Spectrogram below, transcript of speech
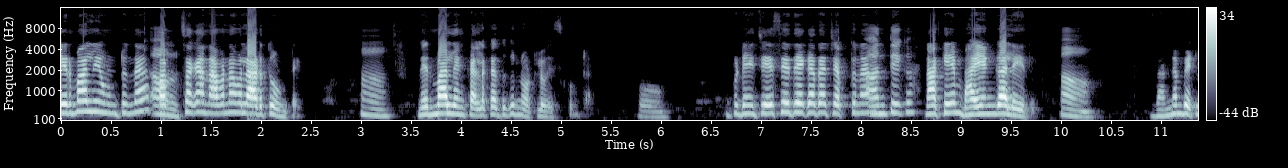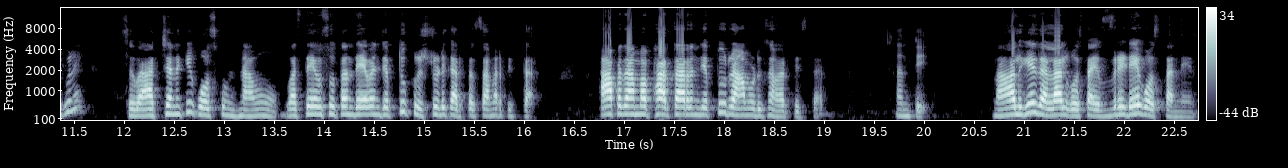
నిర్మాల్యం ఉంటుందా. పచ్చగా నవనవలాడుతూ ఉంటాయి. నిర్మాల్యం కళ్ళకద్దుకు నోట్లో వేసుకుంటా. ఓ. ఇప్పుడు నేను చేసేదే కదా చెప్తున్నా అంతేగా? నాకేం భయంగా లేదు. దండం పెట్టుకుని శివ అర్చనకి కోసుకుంటున్నాము. వస్తేవ సుతం దేవని చెప్తూ కృష్ణుడికి అర్ప సమర్పిస్తారు. ఆపదామ భారతారని చెప్తూ రాముడికి సమర్పిస్తారు. అంతే. నాలుగే దళాలకు వస్తాయి ఎవ్రీడేకి వస్తాను నేను.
